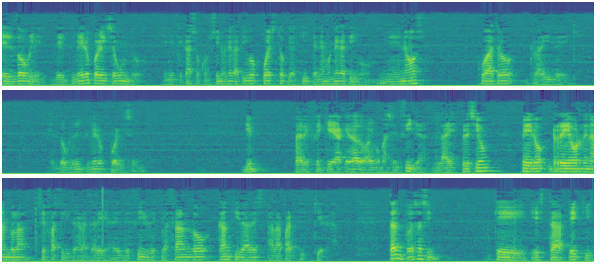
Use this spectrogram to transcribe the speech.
el doble del primero por el segundo, en este caso con signo negativo, puesto que aquí tenemos negativo menos 4 raíz de x. El doble del primero por el segundo. Bien, parece que ha quedado algo más sencilla la expresión, pero reordenándola se facilitará la tarea, es decir, desplazando cantidades a la parte izquierda. Tanto es así que esta x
